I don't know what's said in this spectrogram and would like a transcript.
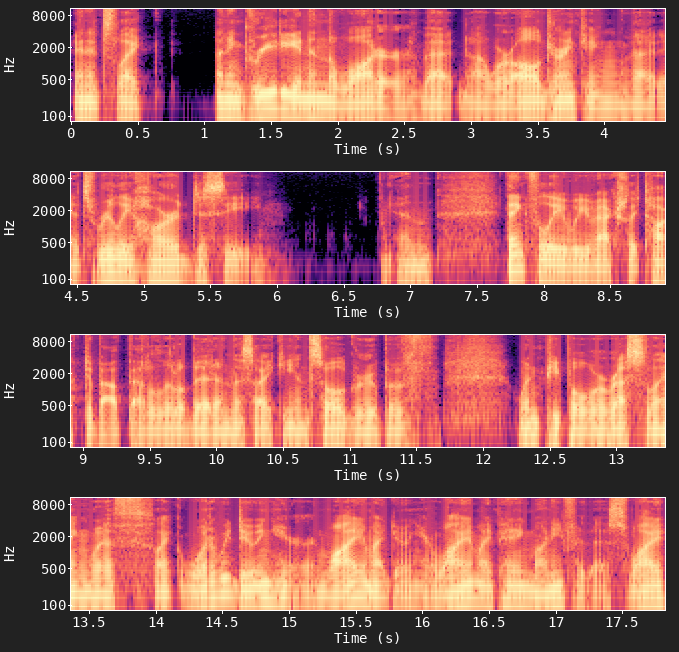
And it's like an ingredient in the water that uh, we're all drinking that it's really hard to see. And thankfully we've actually talked about that a little bit in the psyche and soul group of when people were wrestling with like what are we doing here and why am i doing here why am i paying money for this why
